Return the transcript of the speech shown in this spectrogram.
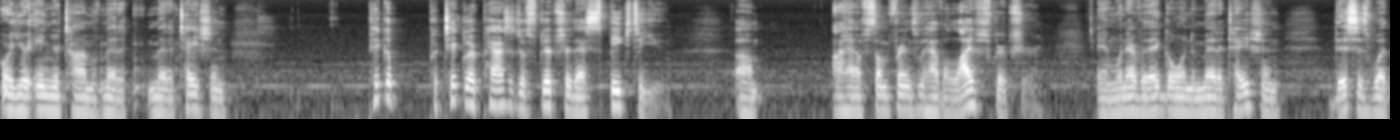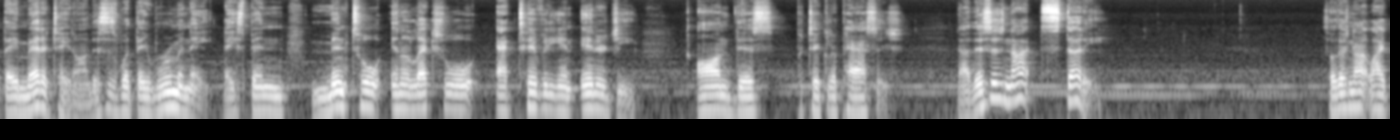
or you're in your time of med- meditation, pick a particular passage of Scripture that speaks to you. Um, I have some friends who have a life scripture, and whenever they go into meditation, this is what they meditate on. This is what they ruminate. They spend mental, intellectual activity and energy on this particular passage. Now, this is not study. So there's not like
